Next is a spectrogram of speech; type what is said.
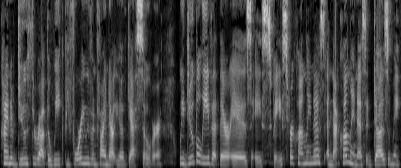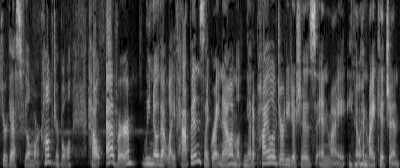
kind of do throughout the week before you even find out you have guests over. We do believe that there is a space for cleanliness, and that cleanliness does make your guests feel more comfortable. However, we know that life happens. Like right now, I'm looking at a pile of dirty dishes in my, you know, in my kitchen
